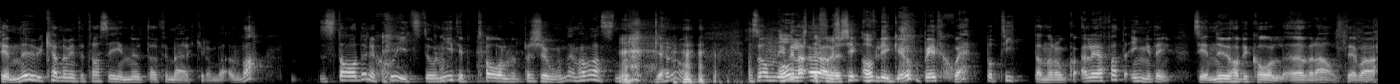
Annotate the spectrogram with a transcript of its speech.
se nu kan de inte ta sig in utan att vi märker dem. Bara, Va? Staden är skitstor, ni är typ 12 personer, vad fan snackar de om? Alltså om ni Och vill ha översikt, och- flyga upp i ett skepp och titta när de Eller jag fattar ingenting. Se nu har vi koll överallt. Jag bara,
